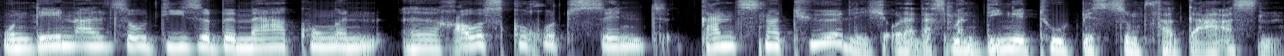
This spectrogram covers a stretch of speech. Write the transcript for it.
und denen also diese Bemerkungen äh, rausgerutscht sind, ganz natürlich. Oder dass man Dinge tut bis zum Vergaßen.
